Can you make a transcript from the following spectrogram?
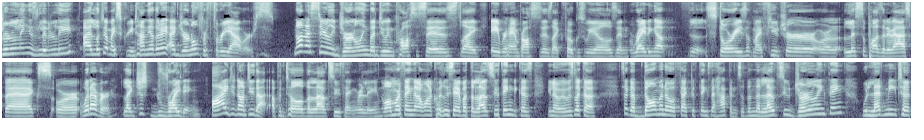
journaling is literally I looked at my screen time the other day. I journaled for 3 hours. Not necessarily journaling, but doing processes like Abraham processes like focus wheels and writing up stories of my future or lists of positive aspects or whatever. Like just writing. I did not do that up until the Lao Tzu thing, really. One more thing that I want to quickly say about the Lao Tzu thing because, you know, it was like a it's like a domino effect of things that happen. So then the Lao Tzu journaling thing would lead me to,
